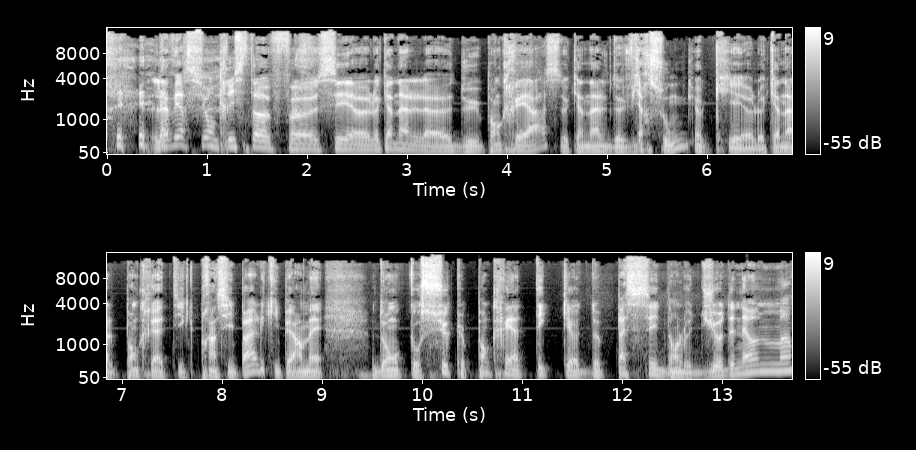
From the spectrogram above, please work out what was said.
La version Christophe, c'est le canal du pancréas, le canal de Virsung, euh, qui est le canal pancréatique principal, qui permet donc au suc pancréatique de passer dans le duodénum.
